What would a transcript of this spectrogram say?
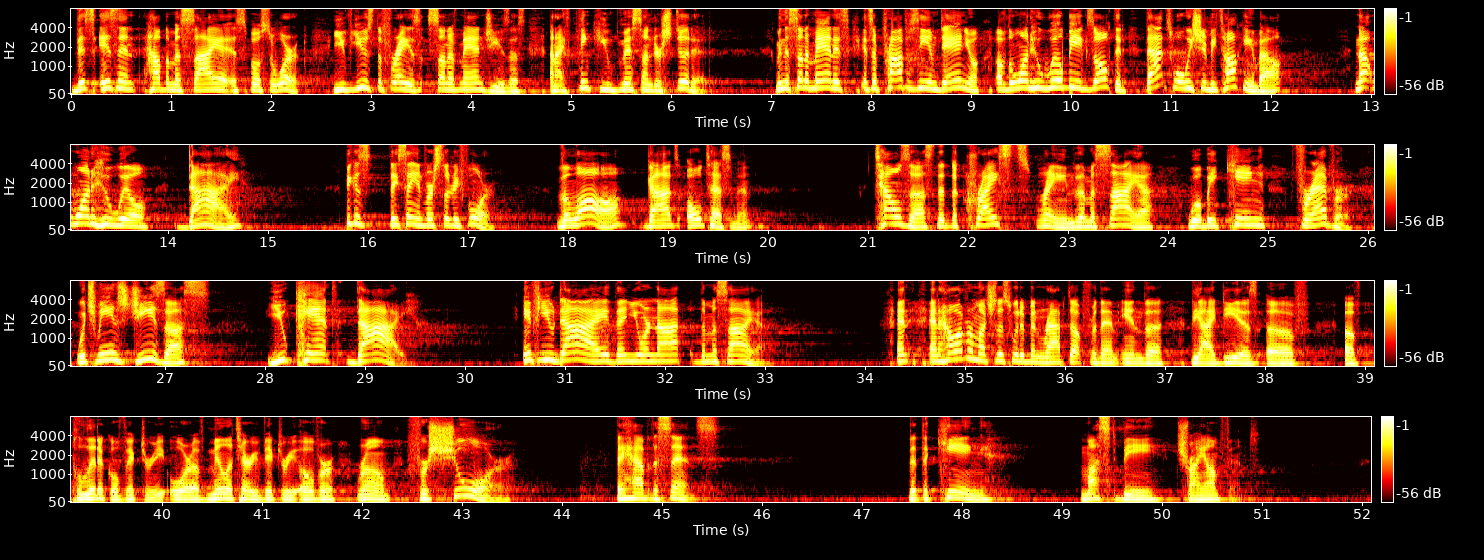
This isn't how the Messiah is supposed to work. You've used the phrase Son of Man, Jesus, and I think you've misunderstood it. I mean, the Son of Man is it's a prophecy in Daniel of the one who will be exalted. That's what we should be talking about, not one who will die. Because they say in verse 34, the law, God's Old Testament, tells us that the Christ's reign, the Messiah, will be king forever, which means Jesus, you can't die. If you die, then you're not the Messiah. And, and however much this would have been wrapped up for them in the, the ideas of, of political victory or of military victory over Rome, for sure they have the sense that the king must be triumphant.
